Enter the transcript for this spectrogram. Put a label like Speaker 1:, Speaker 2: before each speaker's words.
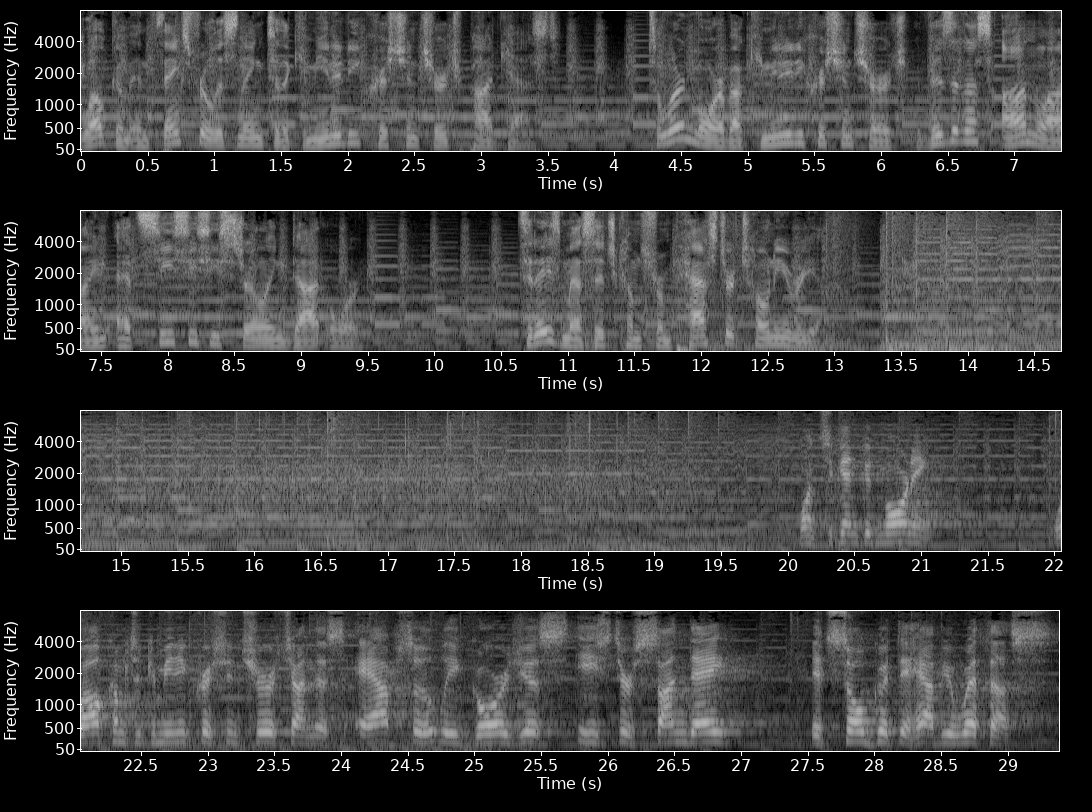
Speaker 1: Welcome and thanks for listening to the Community Christian Church podcast. To learn more about Community Christian Church, visit us online at cccsterling.org. Today's message comes from Pastor Tony Ria.
Speaker 2: Once again, good morning. Welcome to Community Christian Church on this absolutely gorgeous Easter Sunday. It's so good to have you with us.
